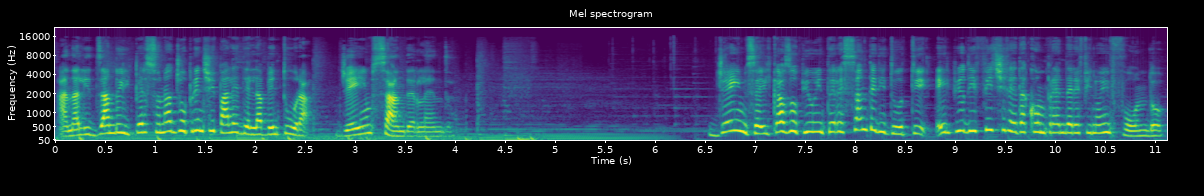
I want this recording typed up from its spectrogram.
analizzando il personaggio principale dell'avventura, James Sunderland. James è il caso più interessante di tutti e il più difficile da comprendere fino in fondo.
